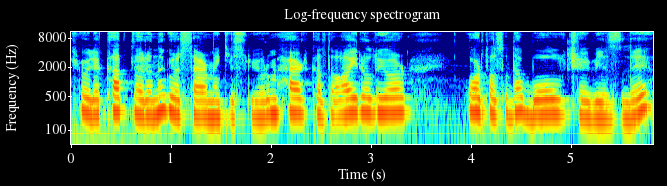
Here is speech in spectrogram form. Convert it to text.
Şöyle katlarını göstermek istiyorum. Her katı ayrılıyor. Ortası da bol cevizli.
